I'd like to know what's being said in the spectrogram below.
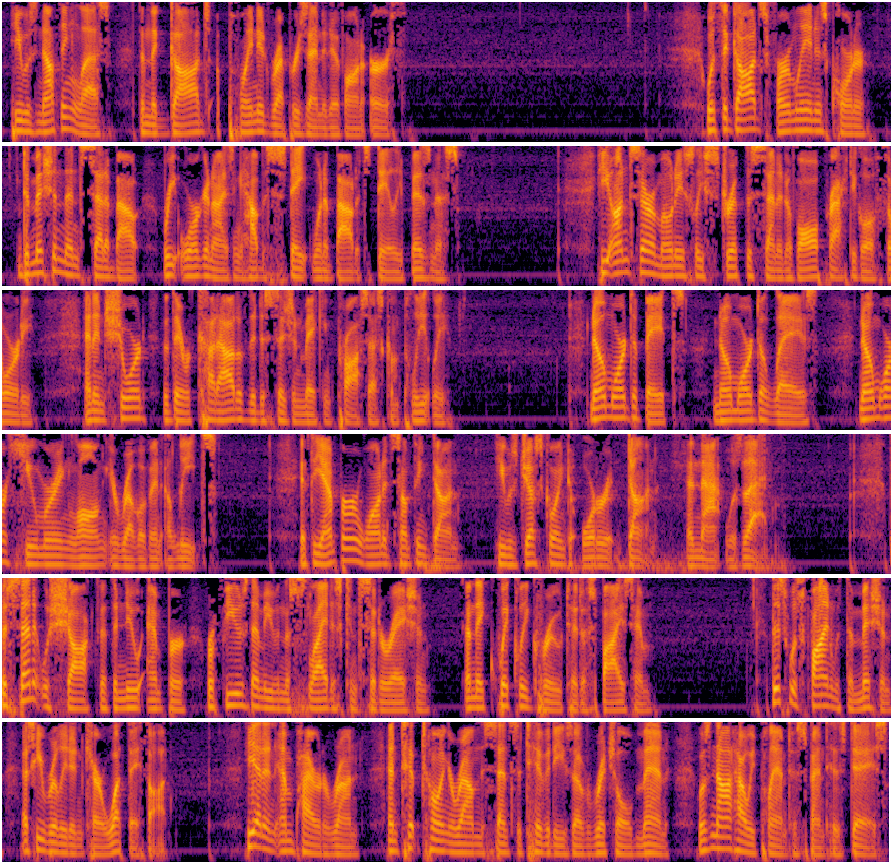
He was nothing less than the God's appointed representative on earth. With the gods firmly in his corner, Domitian then set about reorganizing how the state went about its daily business. He unceremoniously stripped the Senate of all practical authority and ensured that they were cut out of the decision-making process completely. No more debates, no more delays, no more humoring long, irrelevant elites. If the emperor wanted something done, he was just going to order it done, and that was that. The Senate was shocked that the new emperor refused them even the slightest consideration, and they quickly grew to despise him. This was fine with Domitian, as he really didn't care what they thought. He had an empire to run, and tiptoeing around the sensitivities of rich old men was not how he planned to spend his days.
